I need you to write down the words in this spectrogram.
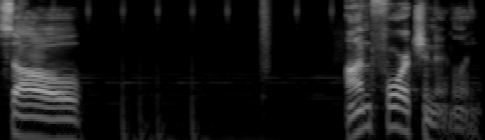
So, unfortunately,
